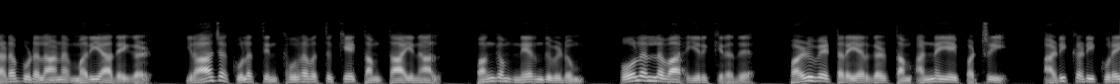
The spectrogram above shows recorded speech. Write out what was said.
தடபுடலான மரியாதைகள் இராஜ குலத்தின் கௌரவத்துக்கே தம் தாயினால் பங்கம் நேர்ந்துவிடும் போலல்லவா இருக்கிறது பழுவேட்டரையர்கள் தம் அன்னையை பற்றி அடிக்கடி குறை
